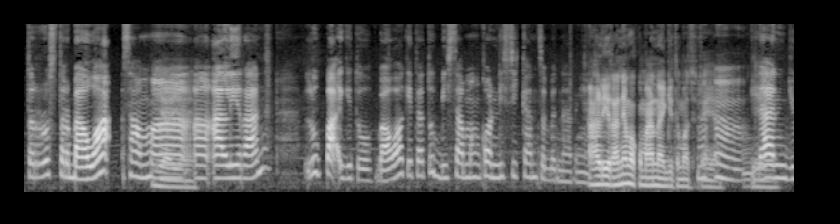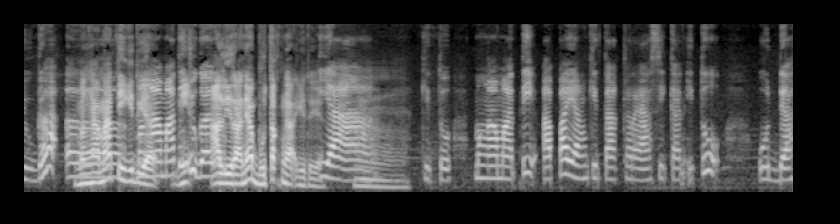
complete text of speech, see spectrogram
terus terbawa sama Iya, iya, iya. eh, aliran lupa gitu bahwa kita tuh bisa mengkondisikan sebenarnya. alirannya mau ke mana gitu maksudnya ya Mm-mm. Iya. Dan juga eh, mengamati gitu ya Mengamati juga alirannya butek nggak gitu ya iya Hmm. gitu. Mengamati apa yang kita kreasikan itu udah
